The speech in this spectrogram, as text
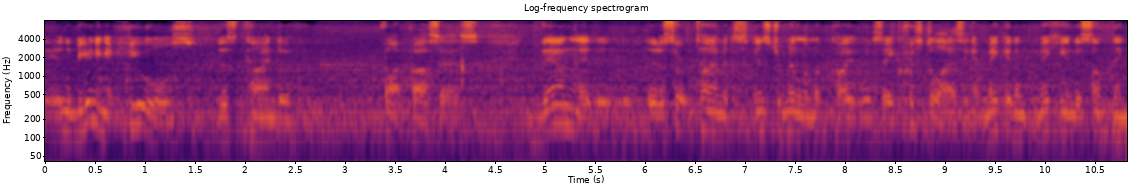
in the beginning, it fuels this kind of thought process. Then, it, it, at a certain time, it's instrumental in what I would say crystallizing it, make it making it into something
